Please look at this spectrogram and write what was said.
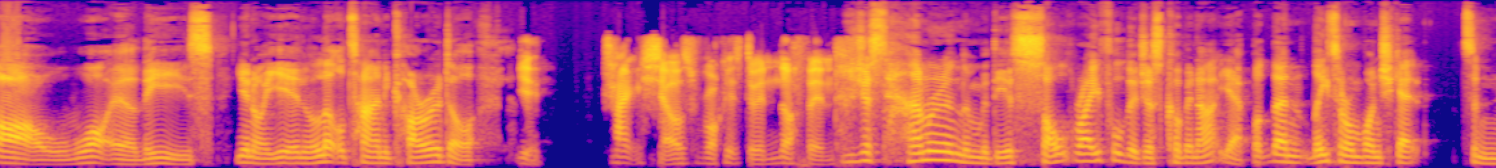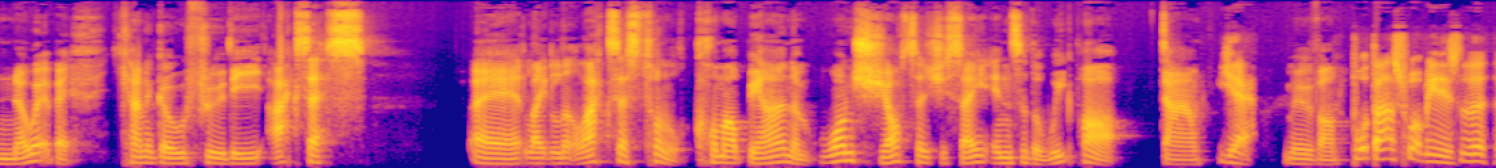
oh, what are these? You know, you're in a little tiny corridor. Tank shells, rockets doing nothing. You're just hammering them with the assault rifle. They're just coming at you. But then later on, once you get to know it a bit, you kind of go through the access uh, like little access tunnel, come out behind them, one shot, as you say, into the weak part, down, Yeah, move on. but that's what I mean is the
